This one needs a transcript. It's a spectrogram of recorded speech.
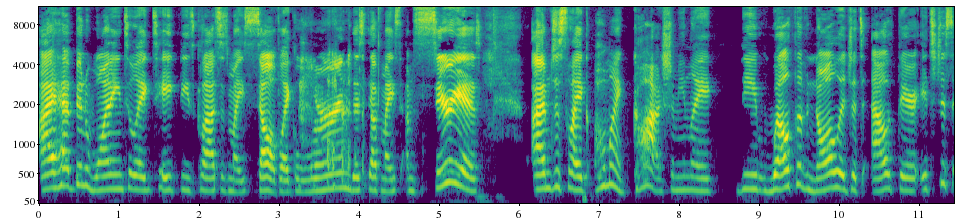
I have been wanting to like take these classes myself, like learn this stuff. My, I'm serious. I'm just like, oh my gosh. I mean, like, the wealth of knowledge that's out there it's just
